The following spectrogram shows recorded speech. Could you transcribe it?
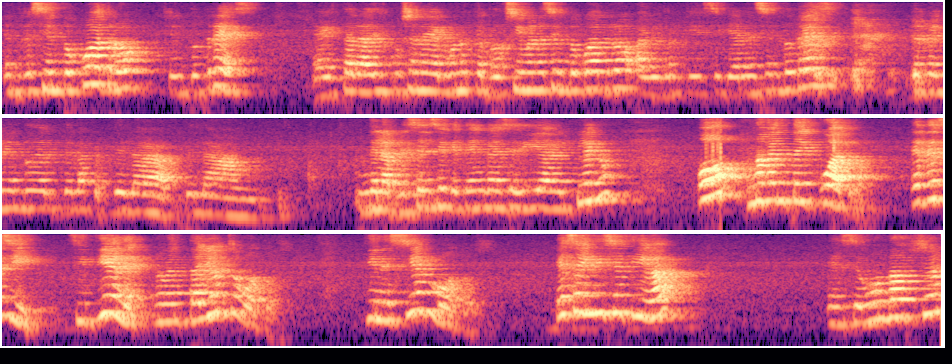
entre 104, 103, ahí está la discusión, hay algunos que aproximan a 104, hay otros que se quedan en 103, dependiendo de la presencia que tenga ese día el Pleno, o 94, es decir, si tiene 98 votos, tiene 100 votos, esa iniciativa, en segunda opción,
